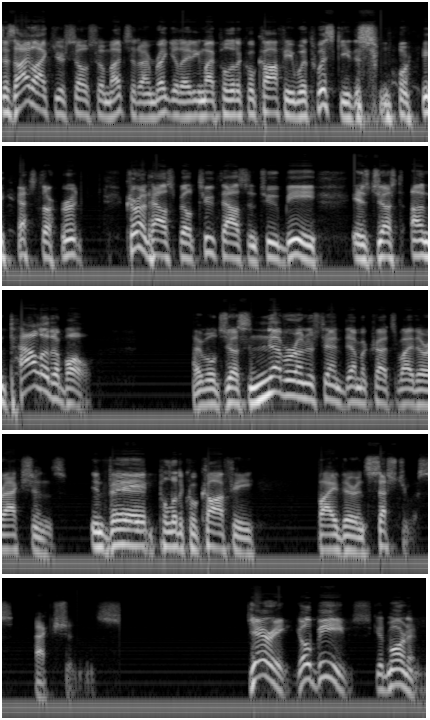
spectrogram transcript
says, I like your show so much that I'm regulating my political coffee with whiskey this morning as the current House Bill 2002B is just unpalatable. I will just never understand Democrats by their actions, invade political coffee by their incestuous actions. Gary, go Beavs. Good morning.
